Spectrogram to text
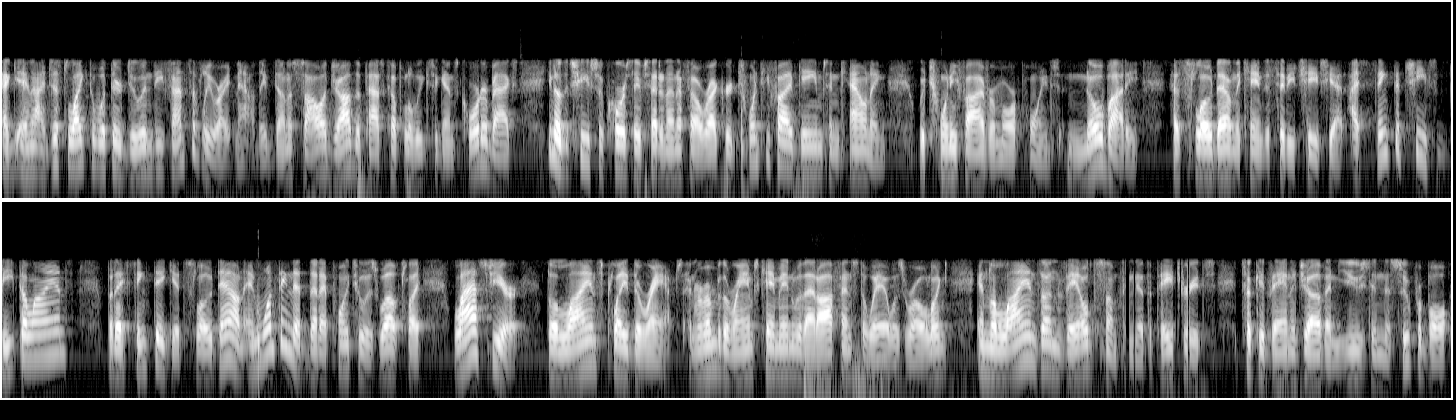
again, I just like what they're doing defensively right now. They've done a solid job the past couple of weeks against quarterbacks. You know, the Chiefs, of course, they've set an NFL record 25 games and counting with 25 or more points. Nobody has slowed down the Kansas City Chiefs yet. I think the Chiefs beat the Lions, but I think they get slowed down. And one thing that, that I point to as well, Clay, last year, the Lions played the Rams. And remember, the Rams came in with that offense the way it was rolling. And the Lions unveiled something that the Patriots took advantage of and used in the Super Bowl.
